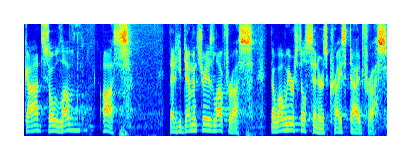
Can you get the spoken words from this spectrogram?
God so loved us that he demonstrated his love for us, that while we were still sinners, Christ died for us.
